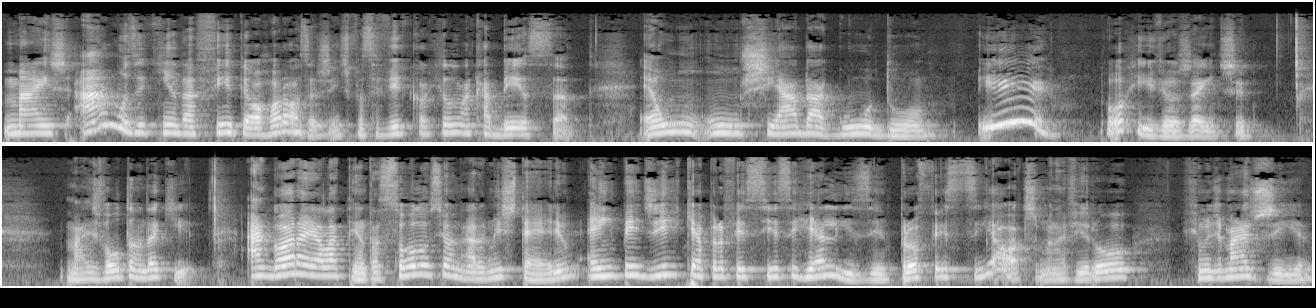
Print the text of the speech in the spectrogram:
Mas a musiquinha da fita é horrorosa, gente. Você fica com aquilo na cabeça. É um, um chiado agudo. Ih, horrível, gente. Mas voltando aqui. Agora ela tenta solucionar o mistério é impedir que a profecia se realize. Profecia ótima, né? Virou filme de magia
